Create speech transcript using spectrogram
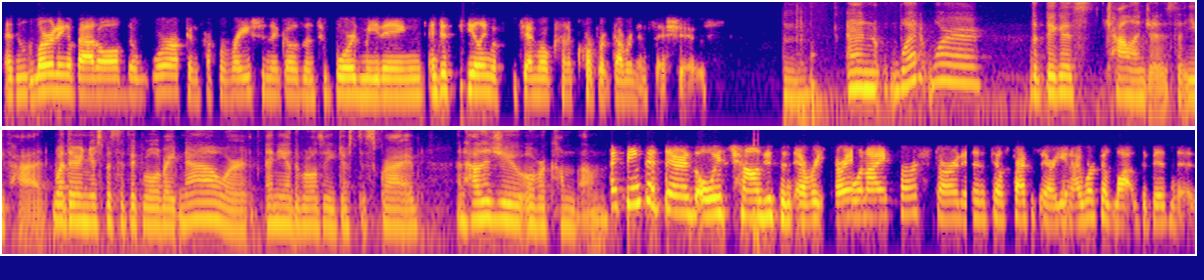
and learning about all the work and preparation that goes into board meetings and just dealing with general kind of corporate governance issues. And what were the biggest challenges that you've had, whether in your specific role right now or any of the roles that you just described? And how did you overcome them? I think that there's always challenges in every area. When I first started in the sales practice area, you know, I worked a lot with the business,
